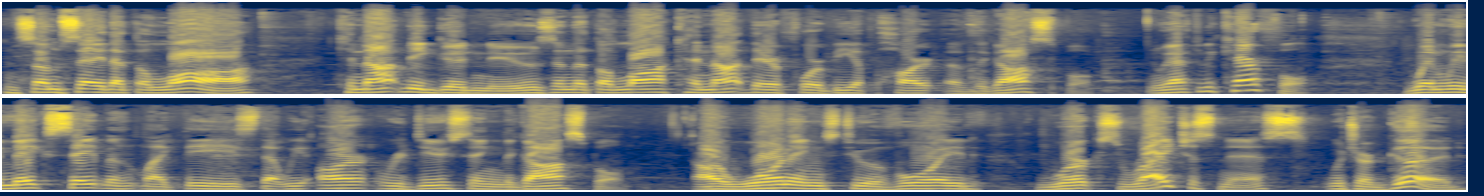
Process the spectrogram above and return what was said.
And some say that the law cannot be good news and that the law cannot therefore be a part of the gospel. And we have to be careful when we make statements like these that we aren't reducing the gospel. Our warnings to avoid works righteousness, which are good,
